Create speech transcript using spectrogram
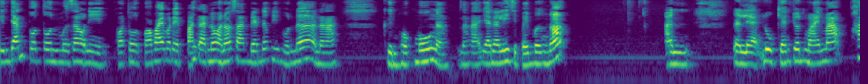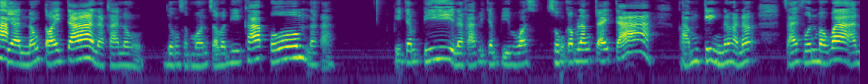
ยืนยันตัวตนมื้อเช้านี่ขอโทษขออภัยบ่ได้ไปกันเนาะค่ะเนาะซาดแบนเด้อพี่ฝนเด้อนะคะขึ้น6โมงนะนะคะยายนาลีสิไปเบิงเนาะอันนั่นแหละ ลูกเขียนจดหมายมาพาเขียนน้องต้อยจ้านะคะน้องดวงสมรสวัสดีครับผมนะคะพี่จำปีนะคะ พี่จำปีบอกว่าส่งกำลังใจจ้าขำกลิ่งนะคะเนาะสายฝนบอกว่าอัน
